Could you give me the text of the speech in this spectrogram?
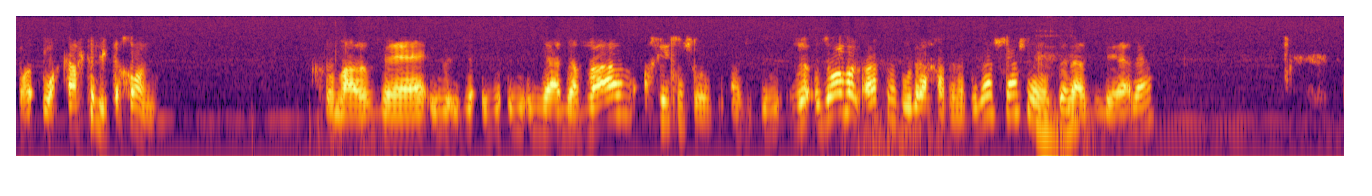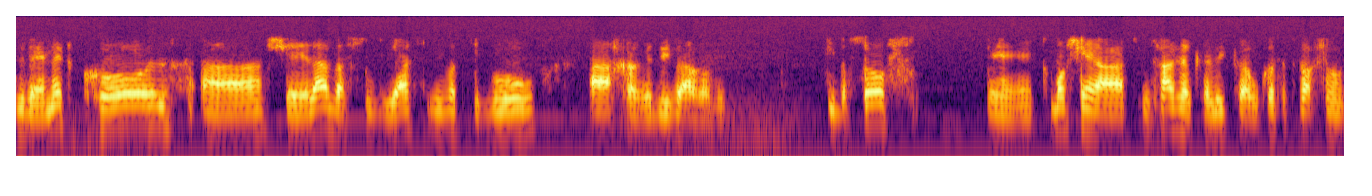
הוא עקף את הביטחון. כלומר, זה, זה, זה, זה הדבר הכי חשוב. אז זו, זו אבל רק נקודה אחת. הנקודה השנייה שאני רוצה להצביע עליה, זה באמת כל השאלה והסוגיה סביב הציבור החרדי והערבי. כי בסוף, אה, כמו שהצמיחה הכלכלית ארוכת הטווח שלנו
